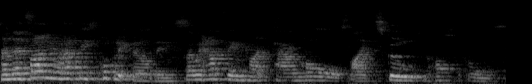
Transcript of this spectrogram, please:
And then finally we have these public buildings. So we have things like town halls, like schools and hospitals,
